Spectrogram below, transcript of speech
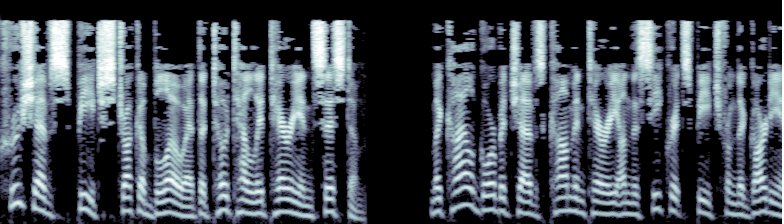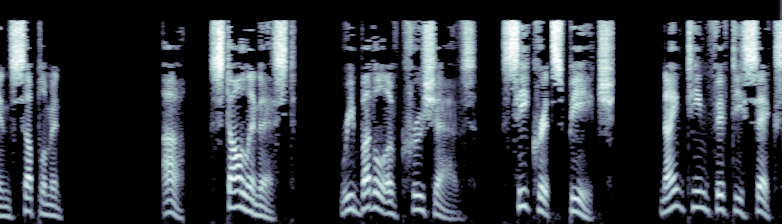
Khrushchev's speech struck a blow at the totalitarian system. Mikhail Gorbachev's commentary on the secret speech from The Guardian's supplement A Stalinist rebuttal of Khrushchev's secret speech, 1956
